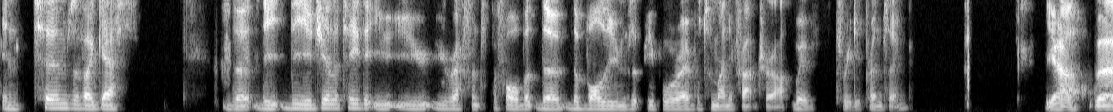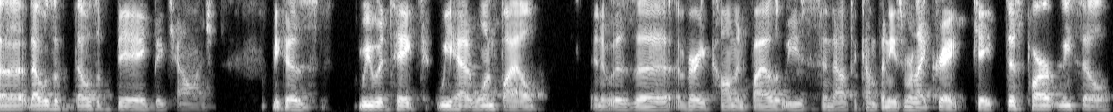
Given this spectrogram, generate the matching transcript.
in terms of, I guess, the the the agility that you you you referenced before, but the the volumes that people were able to manufacture at with 3D printing. Yeah, the that was a that was a big big challenge because we would take we had one file and it was a, a, very common file that we used to send out to companies and we're like great okay this part we sell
